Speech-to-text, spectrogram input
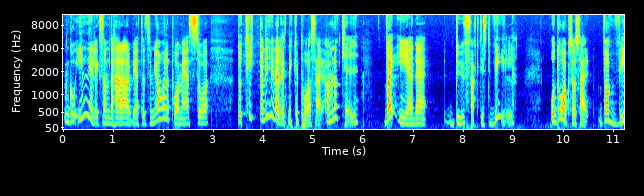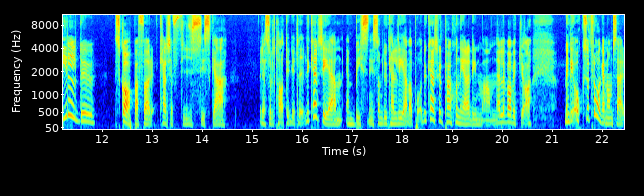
gå in i liksom det här arbetet som jag håller på med, så då tittar vi ju väldigt mycket på så här, ja men okej, vad är det du faktiskt vill? Och då också så här, vad vill du skapa för kanske fysiska resultat i ditt liv? Det kanske är en, en business som du kan leva på. Du kanske vill pensionera din man, eller vad vet jag. Men det är också frågan om så här,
